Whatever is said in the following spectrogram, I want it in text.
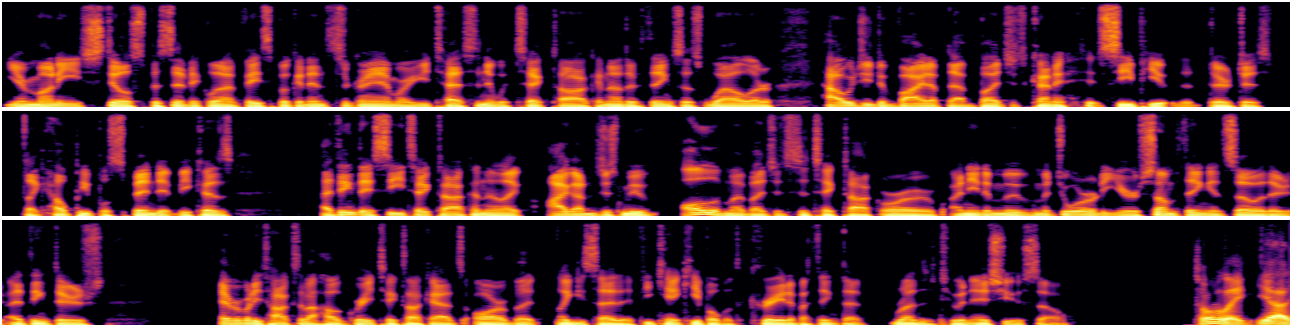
your money still specifically on Facebook and Instagram? Or are you testing it with TikTok and other things as well? Or how would you divide up that budget kind of hit CPU? They're just like help people spend it because I think they see TikTok and they're like, I got to just move all of my budgets to TikTok or I need to move majority or something. And so I think there's, everybody talks about how great TikTok ads are, but like you said, if you can't keep up with the creative, I think that runs into an issue. So Totally. Yeah,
